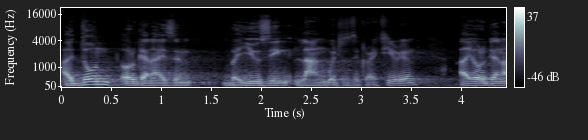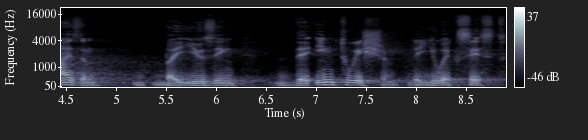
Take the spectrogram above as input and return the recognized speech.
I don't organize them by using language as a criterion. I organize them by using the intuition that you exist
